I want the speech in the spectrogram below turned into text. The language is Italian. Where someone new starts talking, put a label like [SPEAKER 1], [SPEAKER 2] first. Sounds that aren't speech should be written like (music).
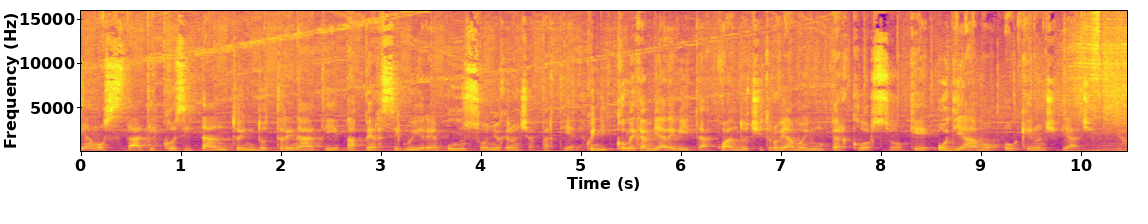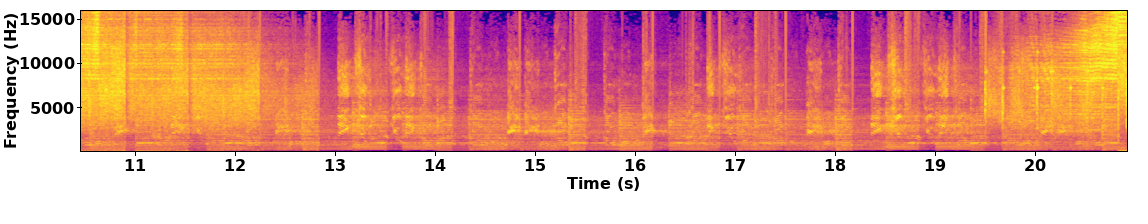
[SPEAKER 1] siamo stati così tanto indottrinati a perseguire un sogno che non ci appartiene. Quindi come cambiare vita quando ci troviamo in un percorso che odiamo o che non ci piace?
